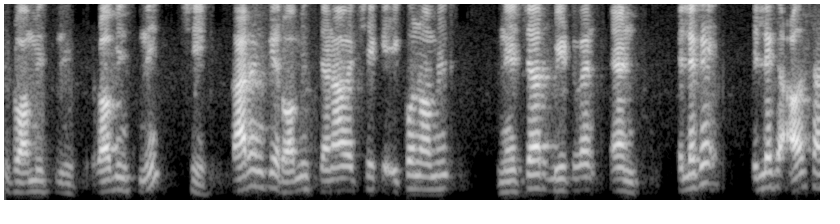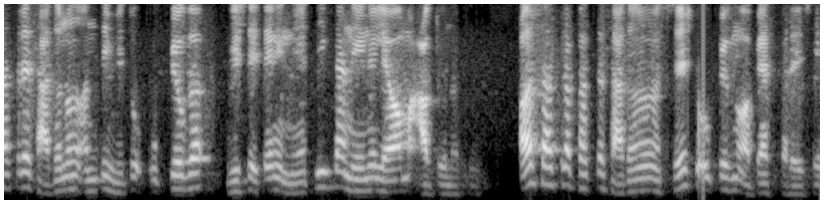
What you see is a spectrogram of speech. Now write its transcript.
રોબિન્સની રોબિન્સની છે. કારણ કે રોબિન્સ જણાવે છે કે ઇકોનોમિક્સ નેચર બિટવેન એન્ડ એટલે કે એટલે કે અશાસ્ત્રીય સાધનોનો અંતિમ હેતુ ઉપયોગ વિશે તેની નૈતિકતા નિર્ણય લેવામાં આવતો નથી. અશાસ્ત્ર ફક્ત સાધનોનો શ્રેષ્ઠ ઉપયોગનો અભ્યાસ કરે છે.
